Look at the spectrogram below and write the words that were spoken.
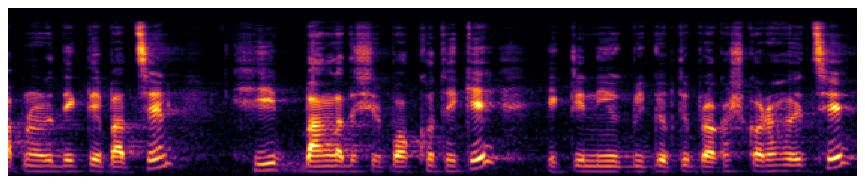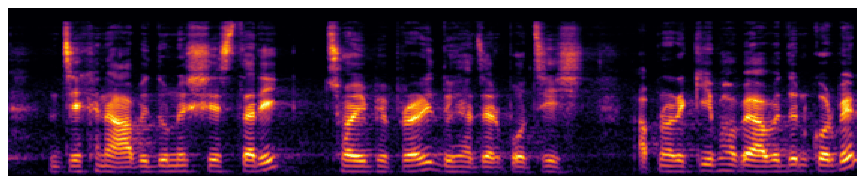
আপনারা দেখতে পাচ্ছেন, হিট বাংলাদেশের পক্ষ থেকে একটি নিয়োগ বিজ্ঞপ্তি প্রকাশ করা হয়েছে, যেখানে আবেদনের শেষ তারিখ ছয় ফেব্রুয়ারি দুই হাজার পঁচিশ। আপনারা কীভাবে আবেদন করবেন,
